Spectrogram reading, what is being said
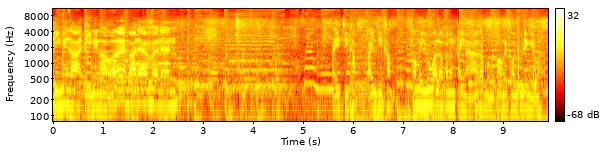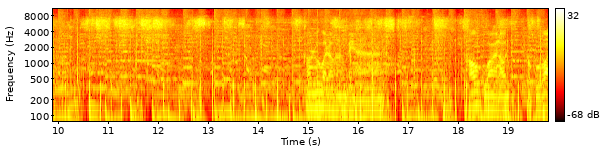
ตีไม่ได้ตีไม่เข้าเฮ้ยบาแดนบาแดน สิครับ ไปสิครับ เขาไม่รู้ว่าเรากำลังไปหาครับผมเอาให้เขารู้ได้ไงวะเขารู้ว่าเรากำลังไปหา เขากลัวเราเขากลัวว่า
